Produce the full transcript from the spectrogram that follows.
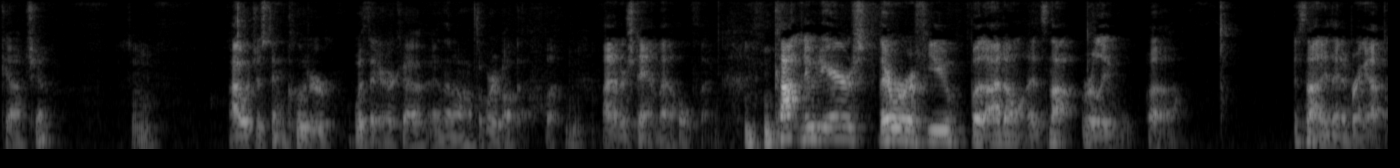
Gotcha. So I would just include her with Erica, and then I don't have to worry about that. But I understand that whole thing. Continuity errors, there were a few, but I don't. It's not really. Uh, it's not anything to bring up.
